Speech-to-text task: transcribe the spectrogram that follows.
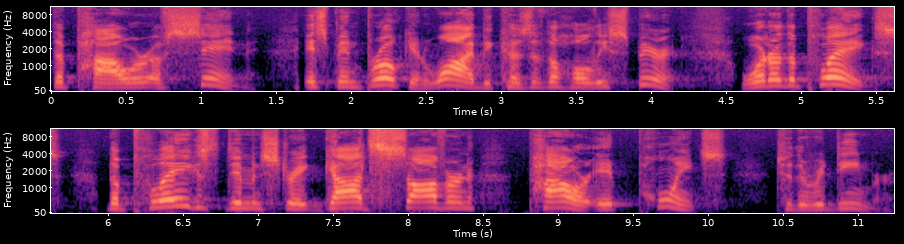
the power of sin. It's been broken. Why? Because of the Holy Spirit. What are the plagues? The plagues demonstrate God's sovereign power. It points to the Redeemer.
